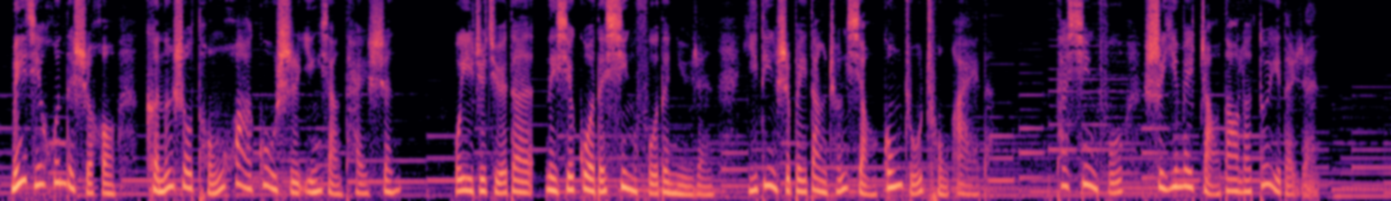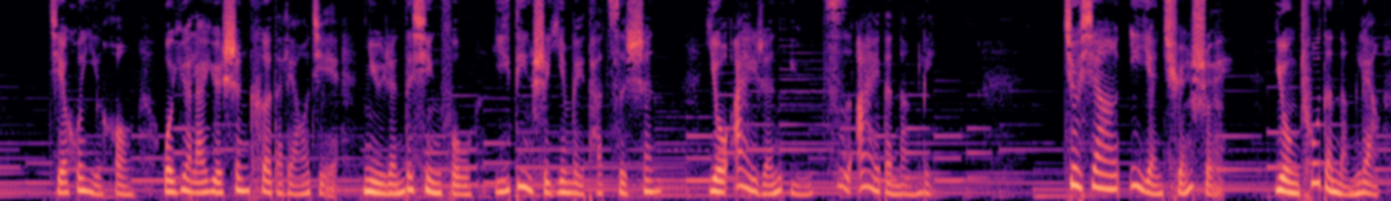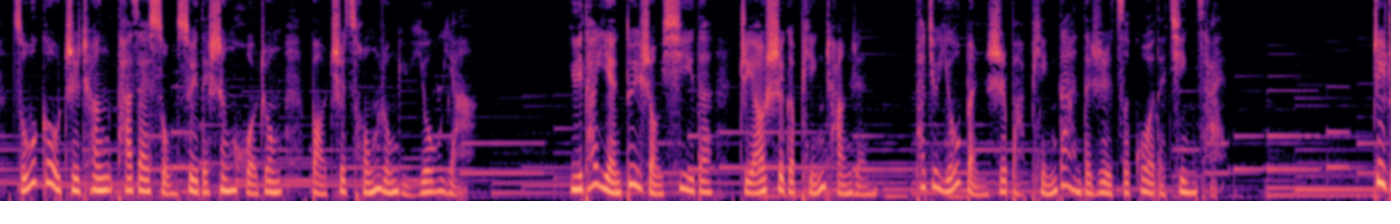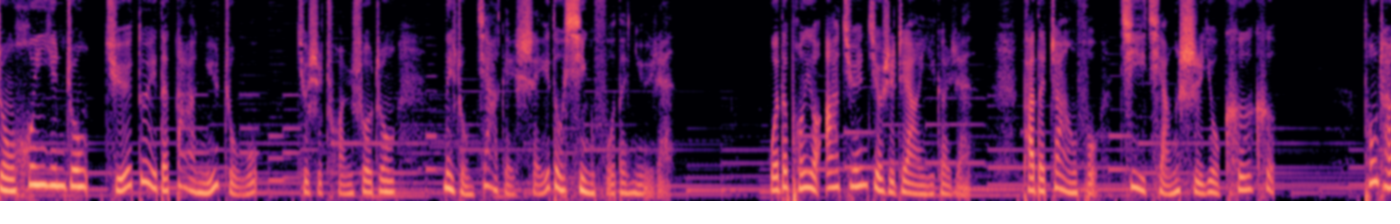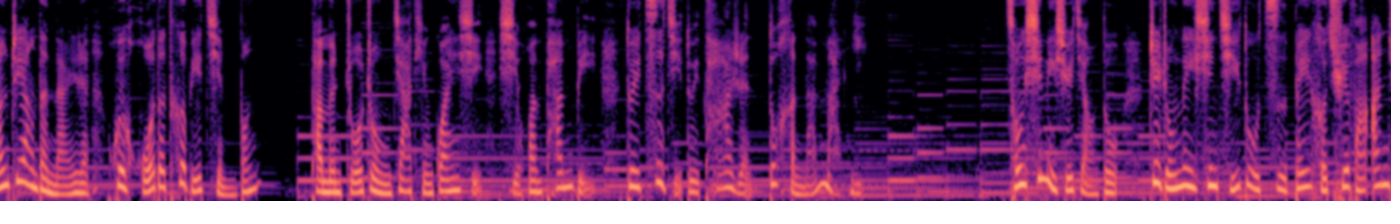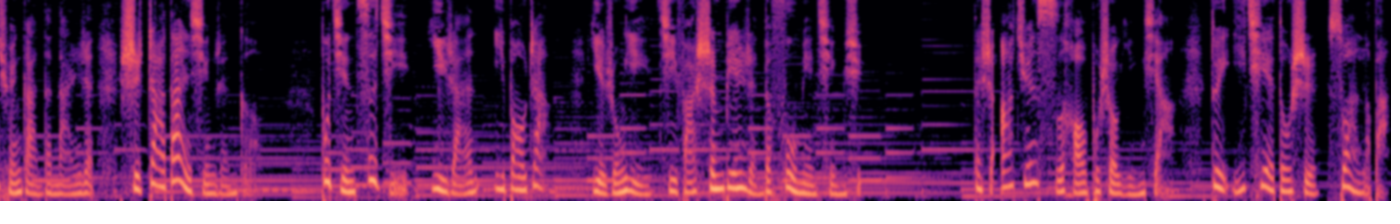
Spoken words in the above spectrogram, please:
没结婚的时候，可能受童话故事影响太深，我一直觉得那些过得幸福的女人，一定是被当成小公主宠爱的。她幸福是因为找到了对的人。结婚以后，我越来越深刻的了解，女人的幸福一定是因为她自身有爱人与自爱的能力。就像一眼泉水，涌出的能量足够支撑她在琐碎的生活中保持从容与优雅。与她演对手戏的，只要是个平常人，她就有本事把平淡的日子过得精彩。这种婚姻中绝对的大女主，就是传说中那种嫁给谁都幸福的女人。我的朋友阿娟就是这样一个人，她的丈夫既强势又苛刻。通常这样的男人会活得特别紧绷，他们着重家庭关系，喜欢攀比，对自己对他人都很难满意。从心理学角度，这种内心极度自卑和缺乏安全感的男人是炸弹型人格，不仅自己易燃易爆炸，也容易激发身边人的负面情绪。但是阿娟丝毫不受影响，对一切都是算了吧。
